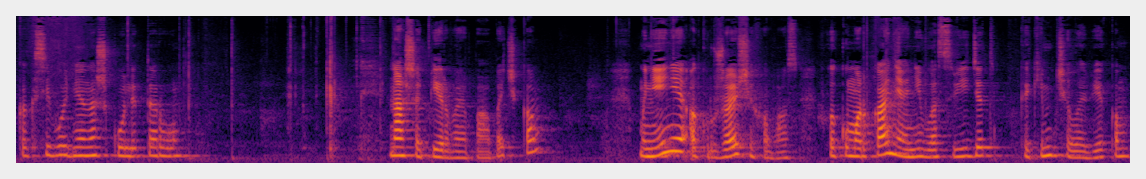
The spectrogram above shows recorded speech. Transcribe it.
как сегодня на школе Таро. Наша первая бабочка. Мнение окружающих о вас. В каком аркане они вас видят, каким человеком.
